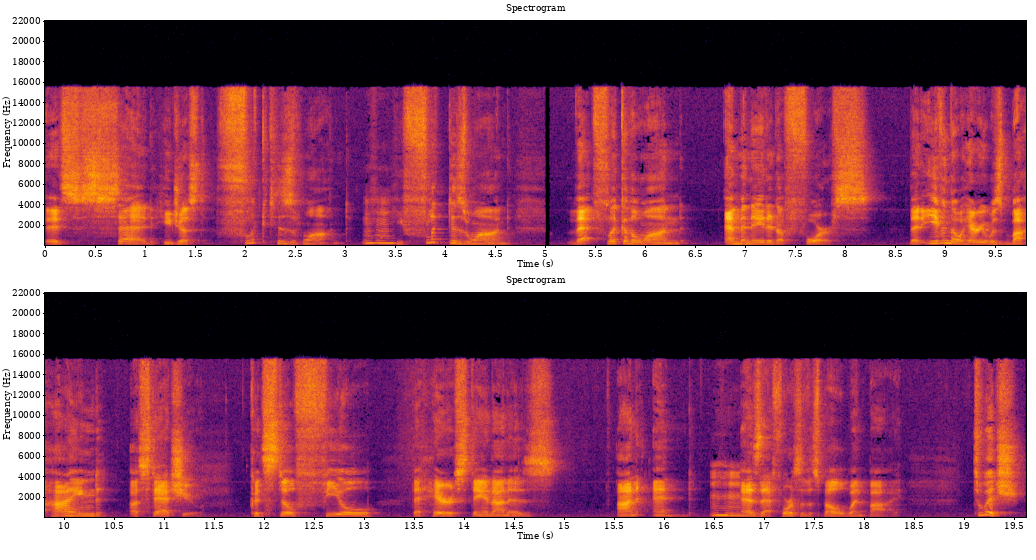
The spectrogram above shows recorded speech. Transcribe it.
it's said he just flicked his wand. Mm-hmm. He flicked his wand. That flick of the wand emanated a force that, even though Harry was behind a statue, could still feel the hair stand on his on end Mm-hmm. as that force of the spell went by. To which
